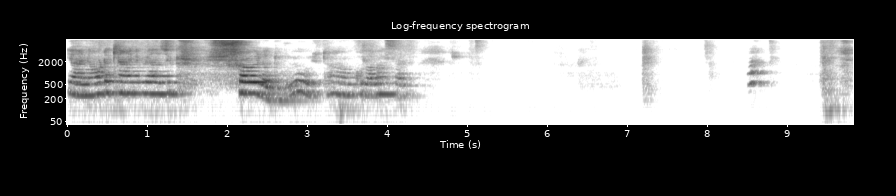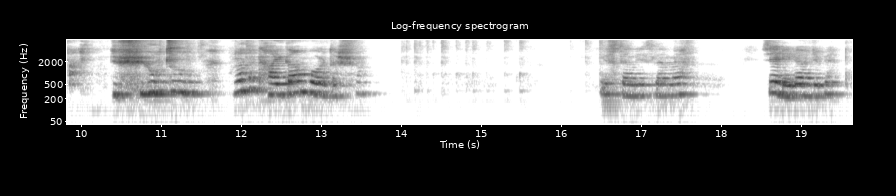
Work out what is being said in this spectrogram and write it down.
yani oradaki ayna birazcık şöyle duruyor. O yüzden onu kullanmak istedim. Düşüyordum. Burada kaygan bu arada şu. Yüz temizleme. Jeliyle önce bir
